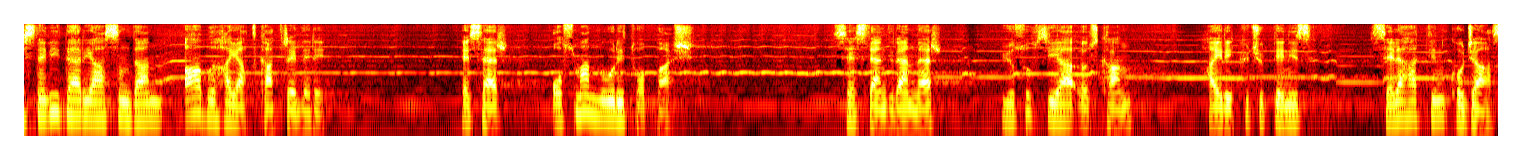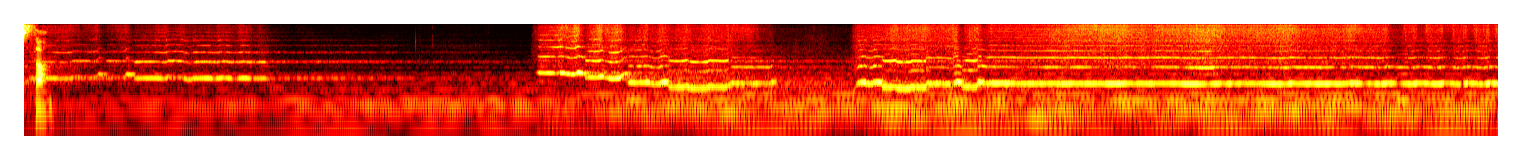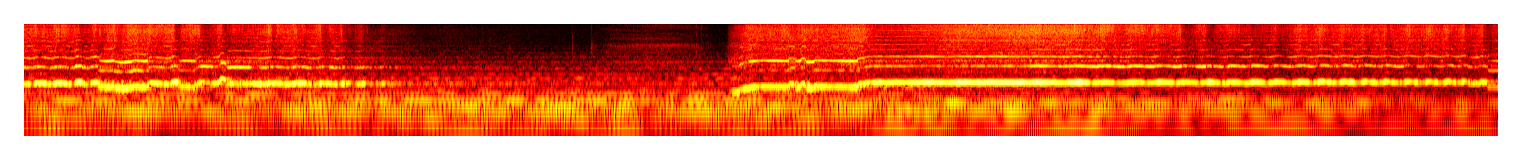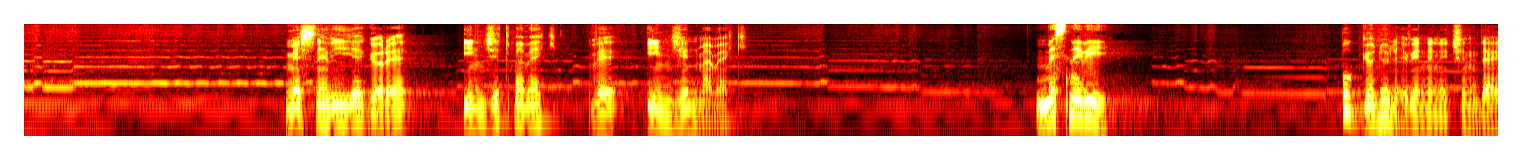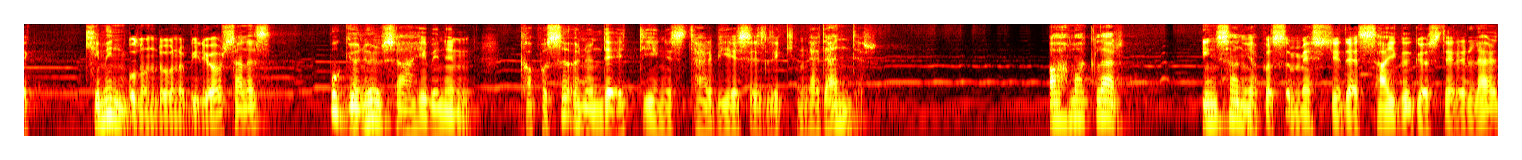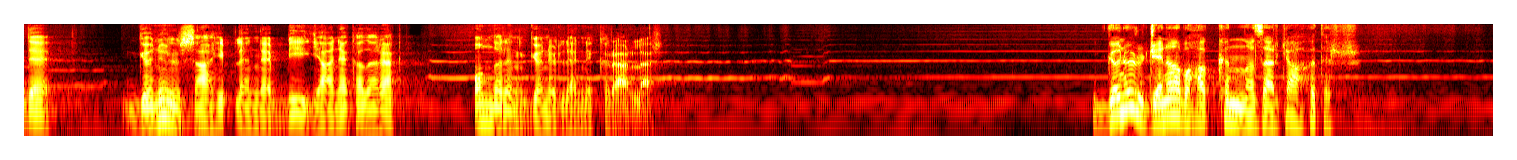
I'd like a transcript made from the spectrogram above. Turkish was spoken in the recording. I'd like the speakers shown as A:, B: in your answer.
A: Mesnevi Deryasından Ab-ı Hayat Katreleri. Eser Osman Nuri Topbaş. Seslendirenler Yusuf Ziya Özkan Hayri Küçükdeniz Selahattin Koca Aslan
B: Mesnevi'ye göre incitmemek ve incinmemek.
C: Mesnevi
B: Bu gönül evinin içinde kimin bulunduğunu biliyorsanız, bu gönül sahibinin kapısı önünde ettiğiniz terbiyesizlik nedendir? Ahmaklar, insan yapısı mescide saygı gösterirler de, gönül sahiplerine bilgane kalarak onların gönüllerini kırarlar.
C: Gönül Cenab-ı Hakk'ın nazargahıdır.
